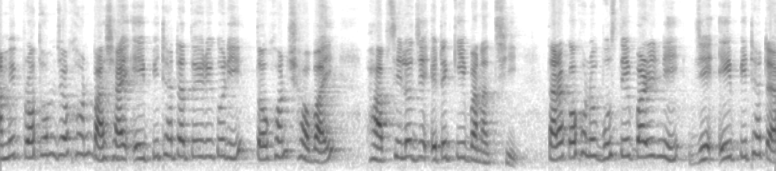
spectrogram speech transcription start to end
আমি প্রথম যখন বাসায় এই পিঠাটা তৈরি করি, তখন সবাই ভাবছিল যে এটা কি বানাচ্ছি? তারা কখনো বুঝতেই পারেনি যে এই পিঠাটা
